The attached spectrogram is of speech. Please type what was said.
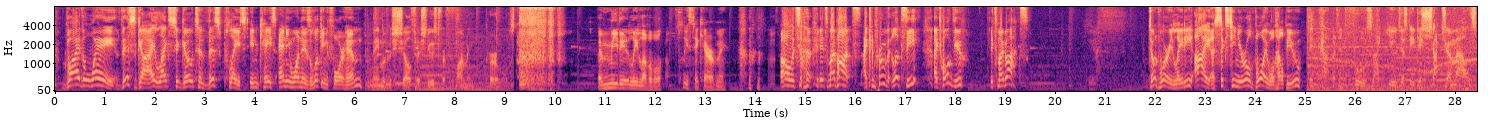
By the way, this guy likes to go to this place in case anyone is looking for him. Name of a shellfish used for farming pearls. Immediately lovable. Please take care of me. oh, it's uh, it's my box. I can prove it. Look, see? I told you. It's my box. Don't worry, lady. I, a 16-year-old boy, will help you. Incompetent fools like you just need to shut your mouths.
